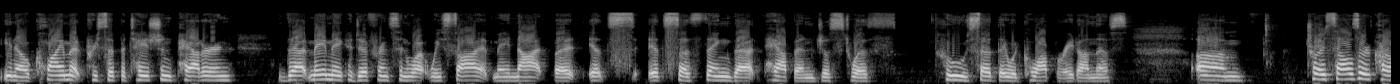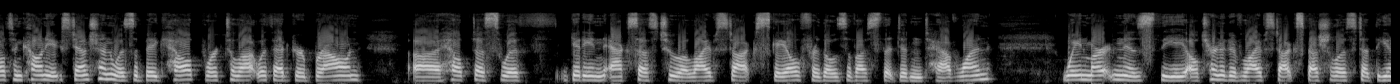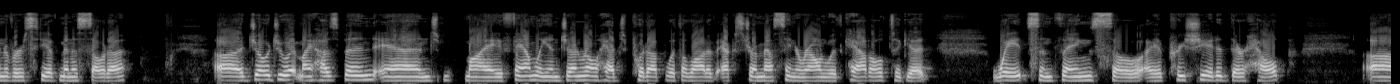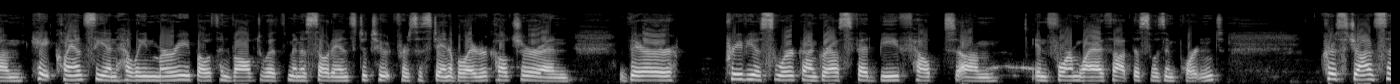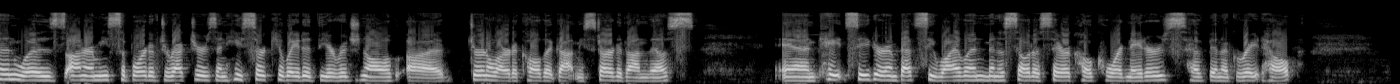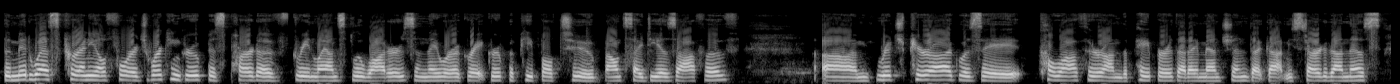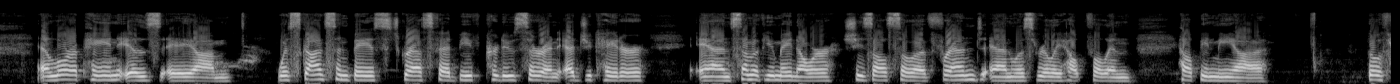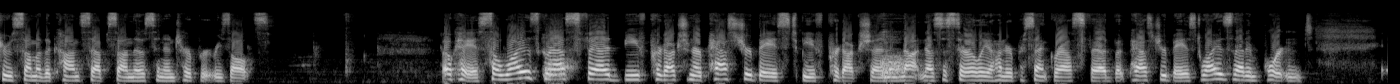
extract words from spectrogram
you know, climate precipitation pattern that may make a difference in what we saw. It may not, but it's it's a thing that happened just with who said they would cooperate on this. Um, Troy Salzer, Carlton County Extension, was a big help. Worked a lot with Edgar Brown. Uh, helped us with getting access to a livestock scale for those of us that didn't have one. Wayne Martin is the alternative livestock specialist at the University of Minnesota. Uh, Joe Jewett, my husband, and my family in general had to put up with a lot of extra messing around with cattle to get weights and things, so I appreciated their help. Um, Kate Clancy and Helene Murray, both involved with Minnesota Institute for Sustainable Agriculture, and their previous work on grass-fed beef helped um, inform why I thought this was important. Chris Johnson was on our MISA board of directors and he circulated the original uh, journal article that got me started on this. And Kate Seeger and Betsy Weiland, Minnesota SARECO coordinators, have been a great help. The Midwest Perennial Forage Working Group is part of Green Lands Blue Waters, and they were a great group of people to bounce ideas off of. Um, Rich Pirog was a co-author on the paper that I mentioned that got me started on this. And Laura Paine is a um, Wisconsin-based grass-fed beef producer and educator. And some of you may know her. She's also a friend and was really helpful in helping me uh, go through some of the concepts on this and interpret results. Okay, so why is grass-fed beef production or pasture-based beef production, not necessarily 100% grass-fed, but pasture-based, why is that important?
